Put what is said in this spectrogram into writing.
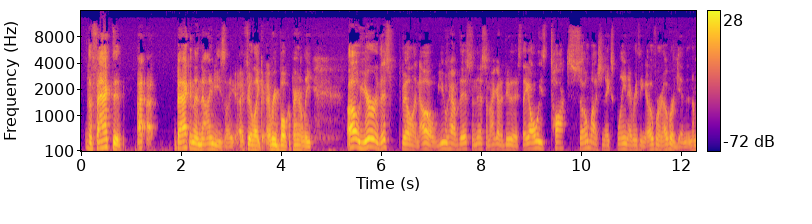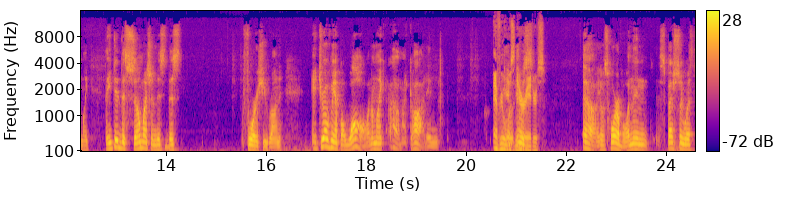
the fact that I, I back in the '90s, like I feel like every book apparently, oh, you're this villain. Oh, you have this and this, and I got to do this. They always talked so much and they explain everything over and over again, and I'm like, they did this so much in this this four issue run. It drove me up a wall, and I'm like, oh my god, and Everyone was it was- narrators. oh, it was horrible. And then especially with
